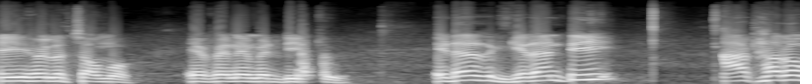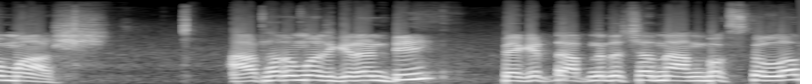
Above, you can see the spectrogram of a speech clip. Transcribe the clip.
এই হলো চমক এফ এন এম এর ডি টু এটার গ্যারান্টি আঠারো মাস। আঠারো মাস গ্যারান্টি প্যাকেটটা আপনাদের সামনে আনবক্স করলাম।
